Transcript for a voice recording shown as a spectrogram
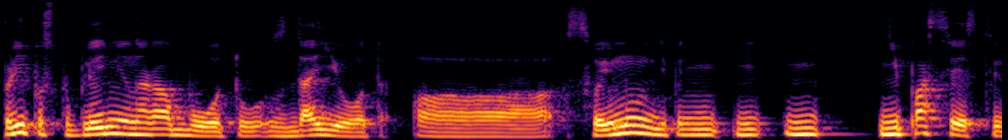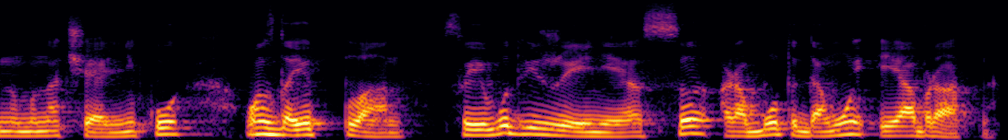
при поступлении на работу сдает своему непосредственному начальнику, он сдает план своего движения с работы домой и обратно.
